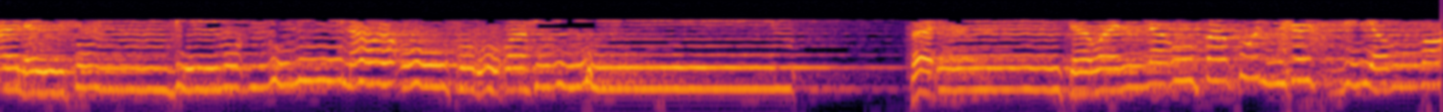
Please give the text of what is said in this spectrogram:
عليكم فإن تولوا فقل حسبي الله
